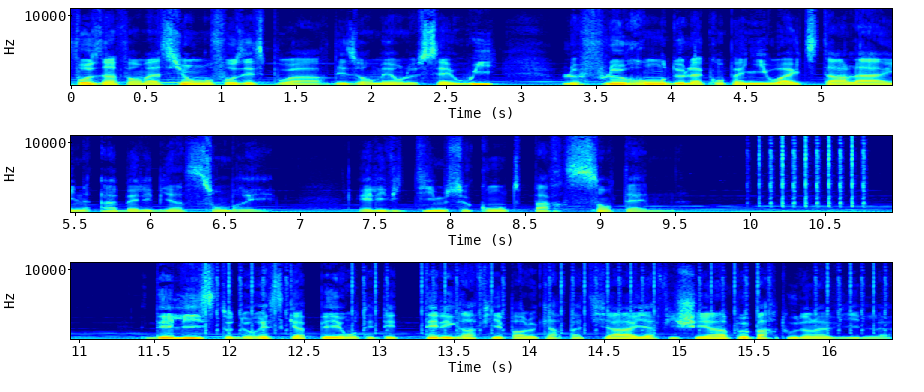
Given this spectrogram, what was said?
Fausses informations, faux espoirs. Désormais, on le sait, oui, le fleuron de la compagnie White Star Line a bel et bien sombré. Et les victimes se comptent par centaines. Des listes de rescapés ont été télégraphiées par le Carpathia et affichées un peu partout dans la ville.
